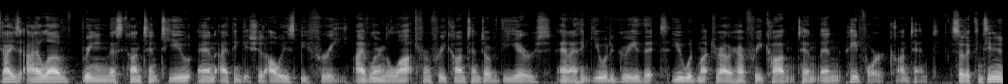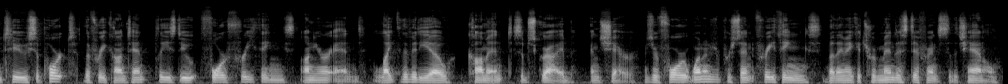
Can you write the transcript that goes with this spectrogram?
Guys, I love bringing this content to you and I think it should always be free. I've learned a lot from free content over the years and I think you would agree that you would much rather have free content than paid for content. So to continue to support the free content, please do four free things on your end. Like the video, comment, subscribe, and share. These are four 100% free things, but they make a tremendous difference to the channel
